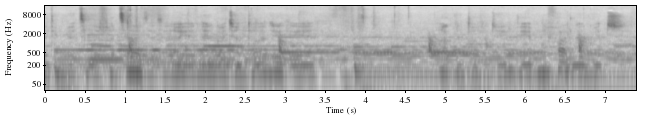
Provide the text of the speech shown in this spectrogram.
מתלבט אם בעצם לפצל את זה, זה לא יהיה language ontology, זה יהיה רק ontology, ויהיה בנפרד language.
